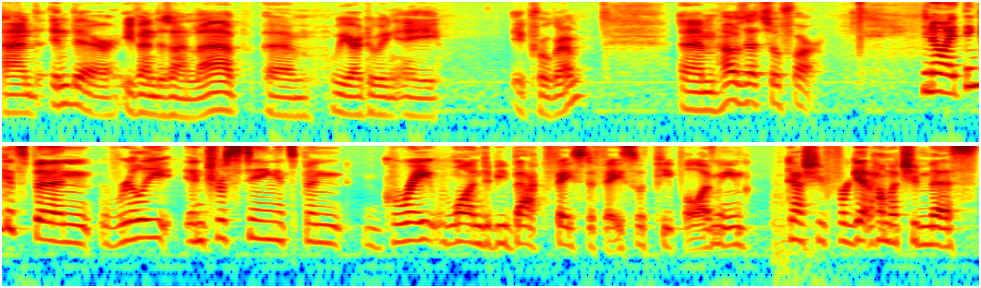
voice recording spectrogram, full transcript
and in their event design lab, um, we are doing a a program. Um, how is that so far? You know, I think it's been really interesting. It's been great one to be back face to face with people. I mean, gosh, you forget how much you miss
